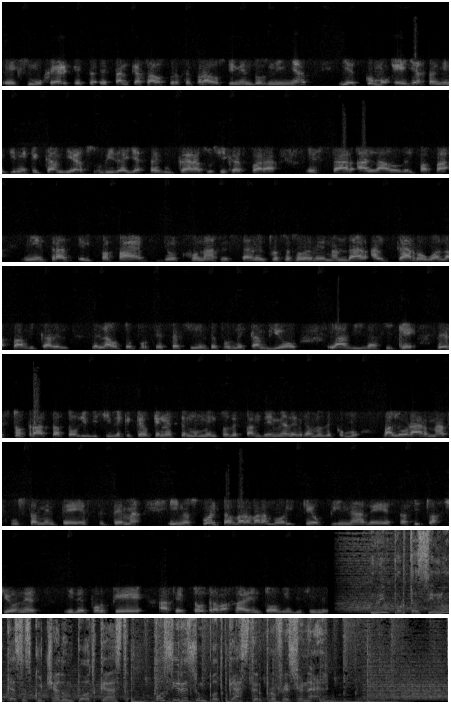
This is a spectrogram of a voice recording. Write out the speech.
ex mujer que est- están casados pero separados, tienen dos niñas y es como ella también tiene que cambiar su vida y hasta educar a sus hijas para estar al lado del papá, mientras el papá, George Jonas, está en el proceso de demandar al carro o a la fábrica del, del auto porque este accidente pues le cambió la vida. Así que de esto trata todo lo invisible, que creo que en este momento de pandemia deberíamos de como valorar más justamente este tema. Y nos cuenta Bárbara Mori qué opina de estas situaciones y de por qué aceptó trabajar en todo lo invisible. No importa si nunca has escuchado un podcast o si eres un podcaster profesional.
